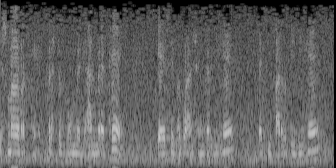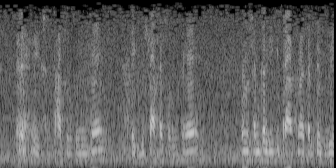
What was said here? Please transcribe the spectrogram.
स्मरण रखें, पृष्ठभूमि में ध्यान में रखें, कि ऐसे भगवान शंकर जी हैं, ऐसी पार्वती जी हैं, एक श्रद्धा स्वरूप हैं, एक विश्वास स्वरूप है उन शंकर जी की प्रार्थना करते हुए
